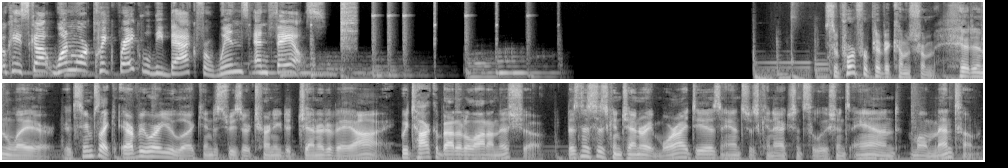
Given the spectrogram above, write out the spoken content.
Okay, Scott, one more quick break. We'll be back for wins and fails. Support for Pivot comes from Hidden Layer. It seems like everywhere you look, industries are turning to generative AI. We talk about it a lot on this show. Businesses can generate more ideas, answers, connections, solutions, and momentum.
